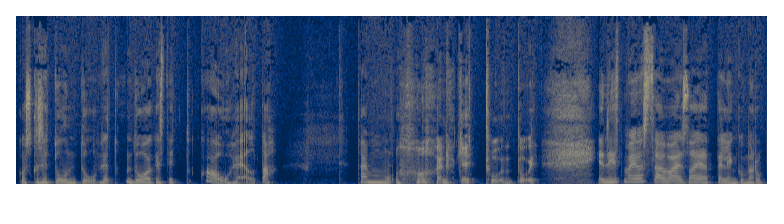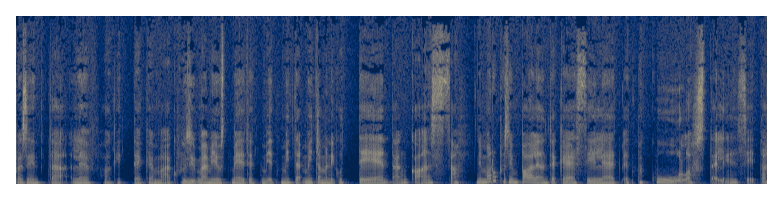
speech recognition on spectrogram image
koska se tuntuu, se tuntuu oikeasti kauhealta. Tai mulla ainakin tuntui. Ja sitten mä jossain vaiheessa ajattelin, kun mä rupesin tätä leffaakin tekemään, kun mä just mietin, että mitä, mitä mä niinku teen tämän kanssa. Niin mä rupesin paljon tekemään silleen, että, että mä kuulostelin sitä.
